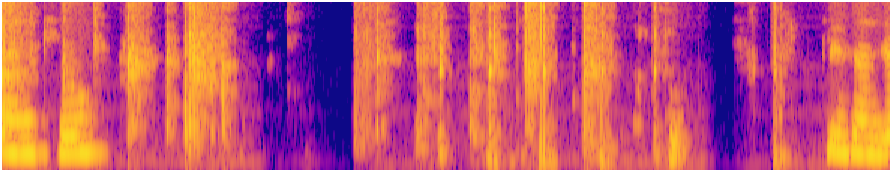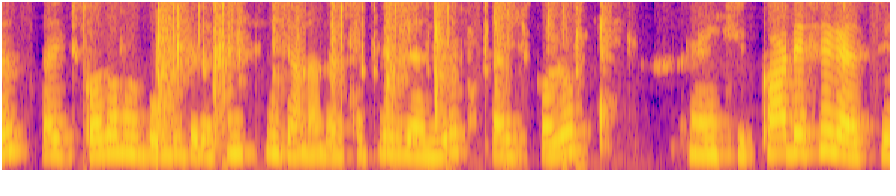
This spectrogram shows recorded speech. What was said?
thank you please angels guide করো। আমার বন্ধুদের এখন কি জানা দরকার? প্লিজ অ্যাঞ্জেলস গাইড করো। থ্যাংক ইউ কার্ড এসে গেছে।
